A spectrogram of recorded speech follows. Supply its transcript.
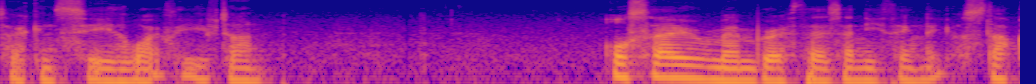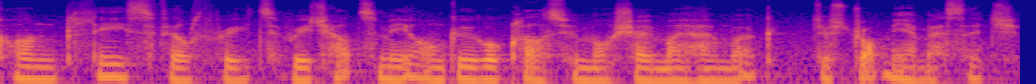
so I can see the work that you've done. Also, remember if there's anything that you're stuck on, please feel free to reach out to me on Google Classroom or show my homework. Just drop me a message.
